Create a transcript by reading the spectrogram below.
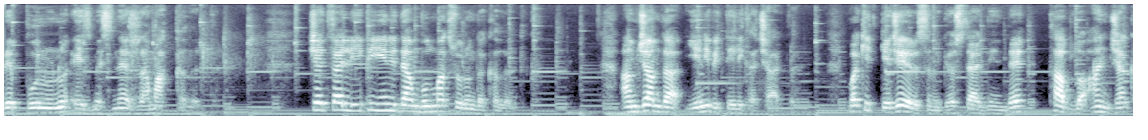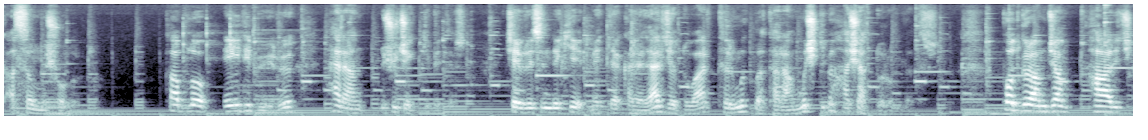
ve burnunu ezmesine ramak kalırdı. Cetvelle ipi yeniden bulmak zorunda kalırdık. Amcam da yeni bir delik açardı. Vakit gece yarısını gösterdiğinde tablo ancak asılmış olurdu. Tablo eğri büğrü her an düşecek gibidir. Çevresindeki metrekarelerce duvar tırmıkla taranmış gibi haşat durumdadır. Podgur amcam hariç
